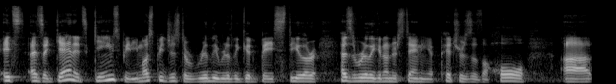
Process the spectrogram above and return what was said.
it's as again it's game speed. He must be just a really really good base stealer. Has a really good understanding of pitchers as a whole. Uh,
